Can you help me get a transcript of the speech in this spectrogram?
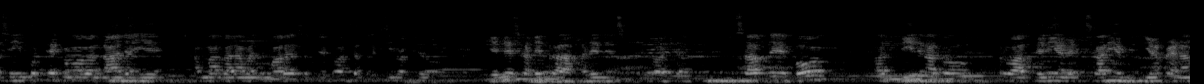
ਅਸੀਂ ਪੁੱਠੇ ਕੰਮਾਂ ਵੱਲ ਨਾ ਜਾਈਏ। ਕੰਮਾਂ ਕਾਰਾਂ ਵਿੱਚ ਮਹਾਰਾਜ ਸੱਚੇ ਪਾਤਸ਼ਾਹ ਤਰੱਕੀ ਬਖਸ਼ੋ। ਜਿੰਨੇ ਸਾਡੇ ਭਰਾ ਖੜੇ ਨੇ ਸੱਚੇ ਪਾਤਸ਼ਾਹ, ਸਭ ਦੇ ਬਹੁਤ ਅੱਜ 20 ਦਿਨਾਂ ਤੋਂ ਪ੍ਰਭਾਤ ਫੇਰੀਆਂ ਵਿੱਚ ਸਾਰੀਆਂ ਬੀਬੀਆਂ ਭੈਣਾਂ,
